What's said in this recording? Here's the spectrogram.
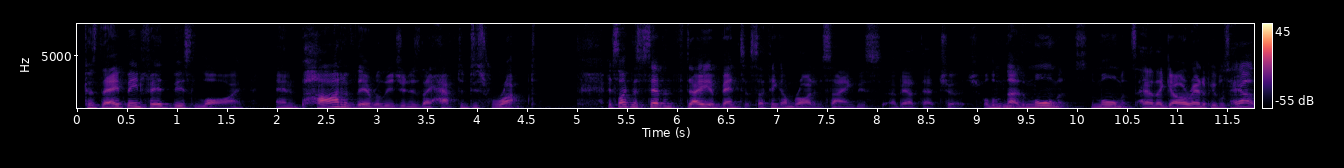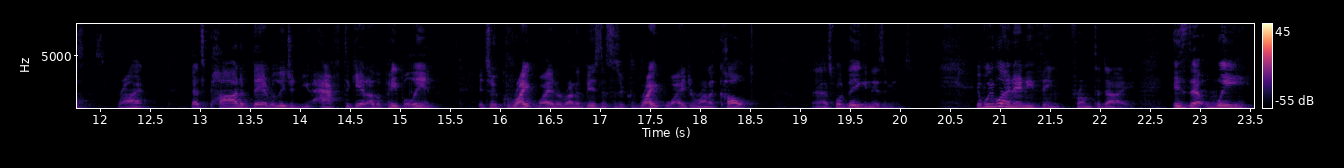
Because they've been fed this lie, and part of their religion is they have to disrupt. It's like the Seventh day Adventists. I think I'm right in saying this about that church. Or the, no, the Mormons. The Mormons, how they go around to people's houses, right? That's part of their religion. You have to get other people in. It's a great way to run a business. It's a great way to run a cult. That's what veganism is. If we learn anything from today, is that we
